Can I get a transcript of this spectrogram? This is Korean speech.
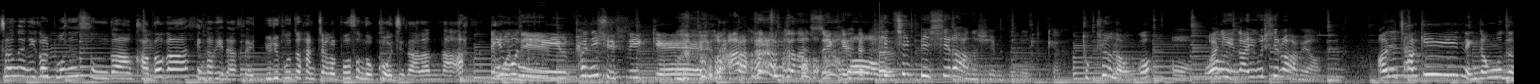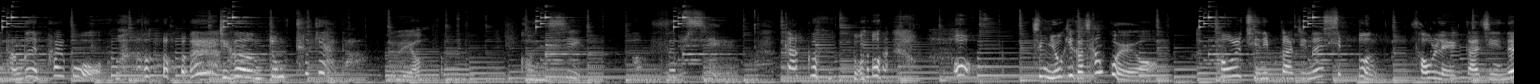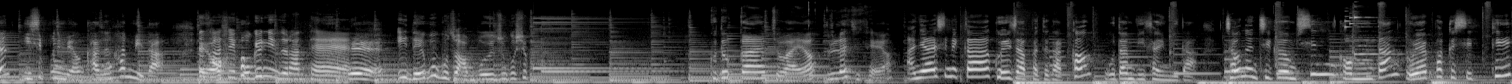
저는 이걸 보는 순간 과거가 생각이 났어요. 유리보드 한 짝을 벗어놓고 오진 않았나. 이모님. 이모님이 편히 쉴 수 있게 알아서 충전할 수 있게. 어. 키친필 싫어하시는 분 어떡해? 툭 튀어나온 거? 어. 아니 나 이거 싫어하면 아니 자기 냉장고는 당근에 팔고 지금 좀 특이하다. 왜요? 건식, 습식, 까꿍. 어? 지금 여기가 창고예요. 서울 진입까지는 10분, 서울 내까지는 20분이면 가능합니다. 사실 고객님들한테 네. 이 내부 구조 안 보여주고 싶. 구독과 좋아요 눌러주세요. 안녕하십니까. 구해자아파트닷컴 오담 비서입니다. 저는 지금 신검단 로얄파크 시티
